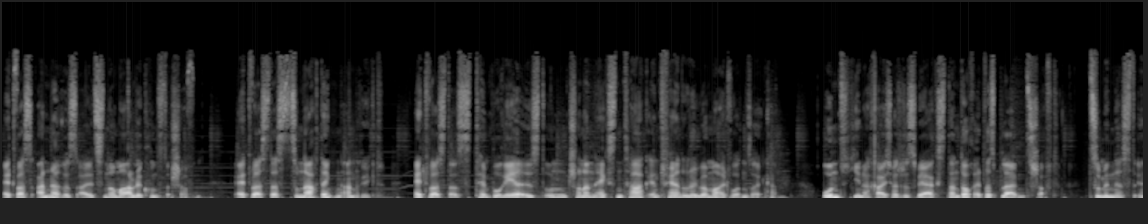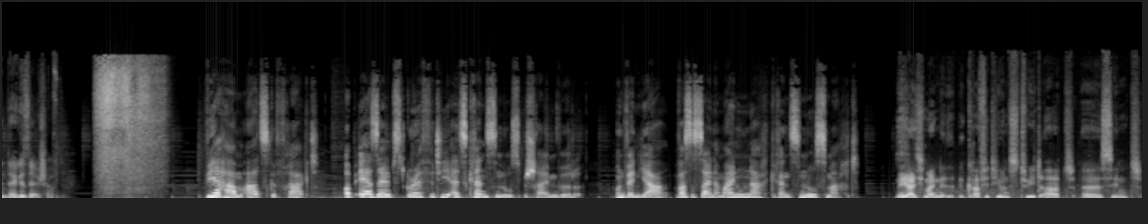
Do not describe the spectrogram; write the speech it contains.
Etwas anderes als normale Kunst erschaffen. Etwas, das zum Nachdenken anregt. Etwas, das temporär ist und schon am nächsten Tag entfernt oder übermalt worden sein kann und je nach Reichweite des Werks dann doch etwas Bleibendes schafft, zumindest in der Gesellschaft. Wir haben Arzt gefragt, ob er selbst Graffiti als grenzenlos beschreiben würde und wenn ja, was es seiner Meinung nach grenzenlos macht. Naja, ich meine, Graffiti und Street Art äh, sind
